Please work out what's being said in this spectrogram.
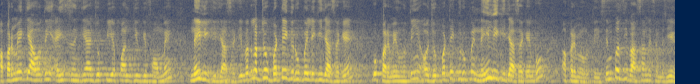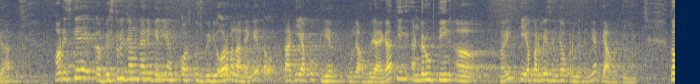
अपरमेय क्या होती हैं? ऐसी संख्याएँ जो पी अपान क्यू के फॉर्म में नहीं लिखी जा सकी। मतलब जो बटे के रूप में लिखी जा सकें, वो परमेय होती हैं, और जो बटे के रूप में नहीं लिखी जा सकें, वो अपरमेय होती हैं। सिंपल सी भाषा में समझिएगा। और इसके विस्तृत जानकारी के लिए हम और कुछ वीडियो और बना देंगे तो ताकि आपको क्लियर हो जाएगा कि अंडर रूट तीन सॉरी कि अपरमेय संख्या और परमेय संख्या क्या होती हैं। तो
